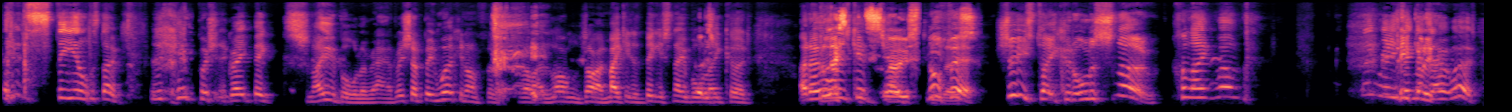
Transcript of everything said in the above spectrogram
They didn't steal the snow. There's a kid pushing a great big snowball around, which I've been working on for, a long time, making the biggest snowball they could. And all these kids snow Not fair. She's taken all the snow. I'm like, well, they really think that's who- how it works.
